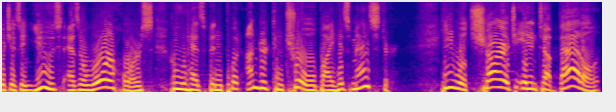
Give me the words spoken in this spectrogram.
which is used as a war horse who has been put under control by his master. He will charge into battle.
